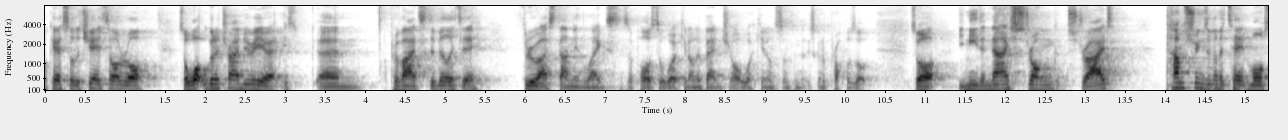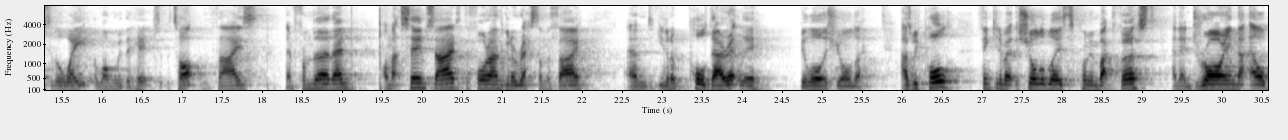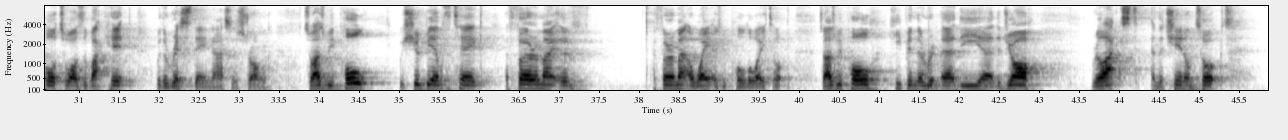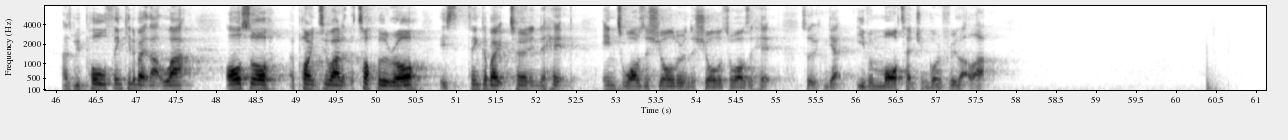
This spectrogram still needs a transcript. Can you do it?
Okay, so the chainsaw row. So what we're going to try and do here is um, provide stability through our standing legs as opposed to working on a bench or working on something that's going to prop us up. So you need a nice strong stride. Hamstrings are going to take most of the weight along with the hips at the top, the thighs. Then from there then, on that same side, the forearm's going to rest on the thigh and you're going to pull directly below the shoulder. As we pull, thinking about the shoulder blades coming back first and then drawing that elbow towards the back hip with the wrist staying nice and strong. So as we pull, we should be able to take a fair amount of a fair amount of weight as we pull the weight up. So as we pull, keeping the uh, the uh, the jaw relaxed and the chin untucked. As we pull, thinking about that lat. Also, a point to add at the top of the row is think about turning the hip in towards the shoulder and the shoulder towards the hip so that we can get even more tension going through that lat.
